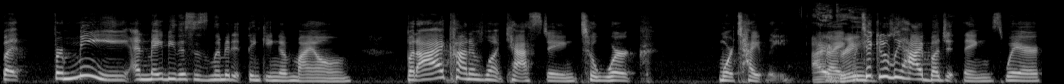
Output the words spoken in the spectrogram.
But for me, and maybe this is limited thinking of my own, but I kind of want casting to work more tightly. I right? agree. Particularly high budget things where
